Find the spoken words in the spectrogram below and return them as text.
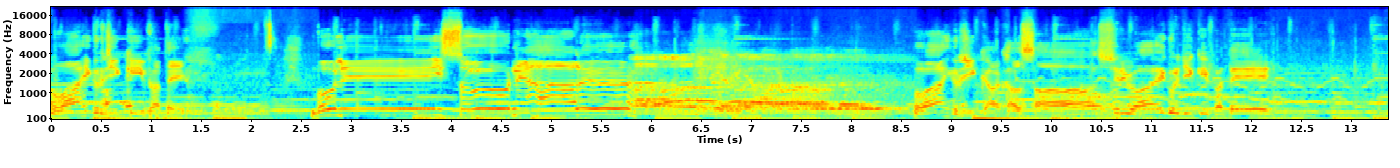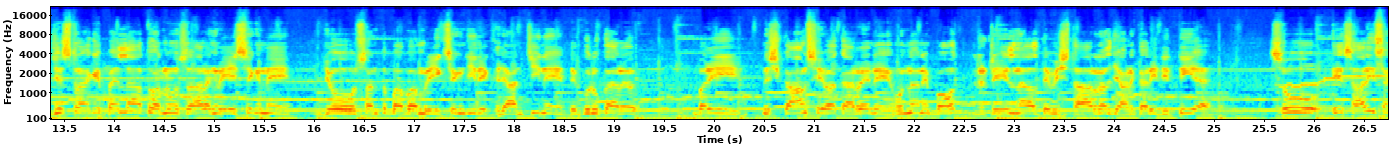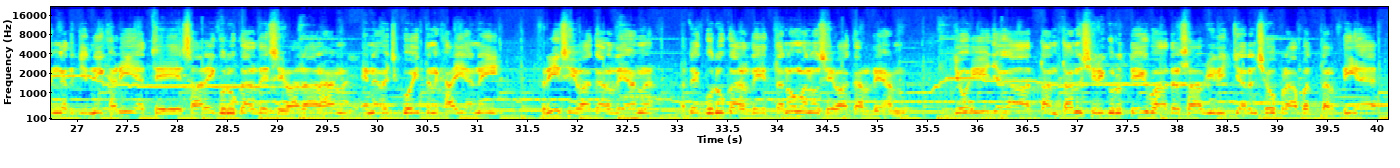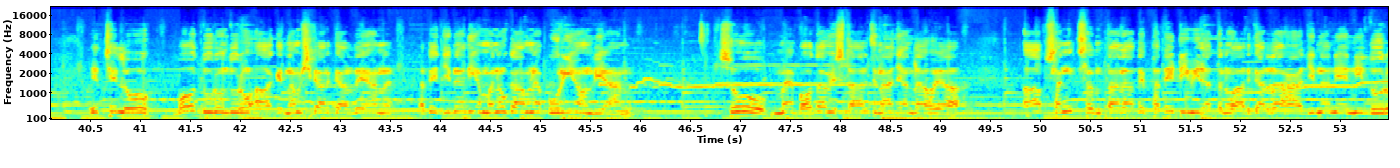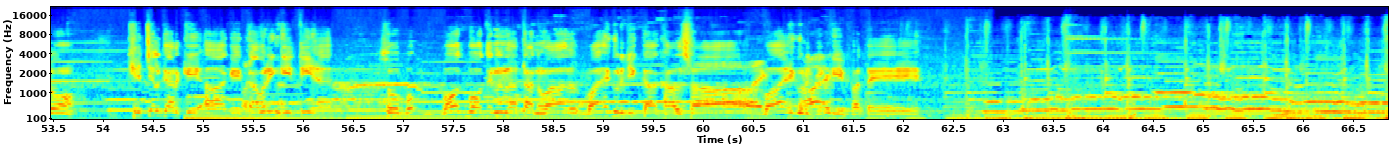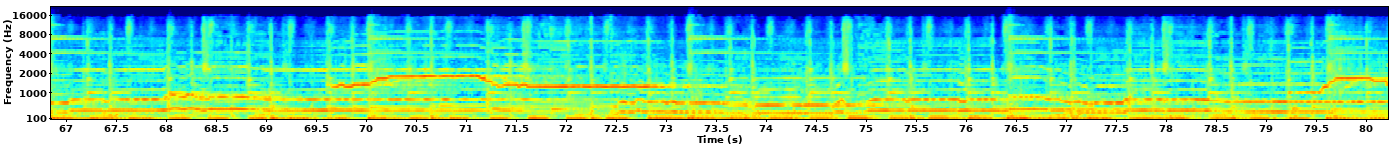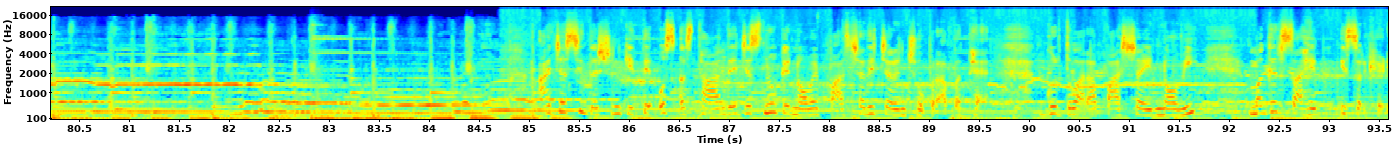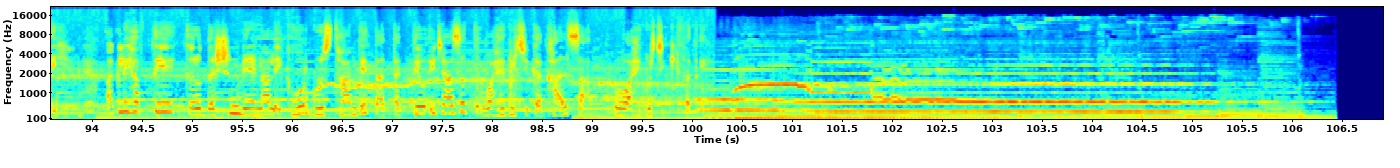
ਵਾਹਿਗੁਰੂ ਜੀ ਕੀ ਫਤਿਹ। ਬੋਲੇ ਸੋ ਨਿਹਾਲ। ਵਾਹਿਗੁਰੂ ਜੀ ਕਾ ਖਾਲਸਾ, ਸ੍ਰੀ ਵਾਹਿਗੁਰੂ ਜੀ ਕੀ ਫਤਿਹ। ਜਿਸ ਤਰ੍ਹਾਂ ਕਿ ਪਹਿਲਾਂ ਤੁਹਾਨੂੰ ਸਰ ਅੰਗਰੇਜ਼ ਸਿੰਘ ਨੇ, ਜੋ ਸੰਤ ਬਾਬਾ ਅਮਰੀਕ ਸਿੰਘ ਜੀ ਦੇ ਖਜ਼ਾਨਚੀ ਨੇ ਤੇ ਗੁਰੂ ਘਰ ਬੜੀ ਨਿਸ਼ਕਾਮ ਸੇਵਾ ਕਰ ਰਹੇ ਨੇ, ਉਹਨਾਂ ਨੇ ਬਹੁਤ ਡਿਟੇਲ ਨਾਲ ਤੇ ਵਿਸਥਾਰ ਨਾਲ ਜਾਣਕਾਰੀ ਦਿੱਤੀ ਹੈ। ਸੋ ਇਹ ਸਾਰੀ ਸੰਗਤ ਜਿੰਨੀ ਖੜੀ ਹੈ ਇੱਥੇ, ਇਹ ਸਾਰੇ ਗੁਰੂ ਘਰ ਦੇ ਸੇਵਾਦਾਰ ਹਨ, ਇਹਨਾਂ ਵਿੱਚ ਕੋਈ ਤਨਖਾਹੀਆ ਨਹੀਂ। ਫ੍ਰੀ ਸੇਵਾ ਕਰਦੇ ਹਨ ਅਤੇ ਗੁਰੂ ਘਰ ਦੀ ਤਨੋ ਮਨੋ ਸੇਵਾ ਕਰਦੇ ਹਨ। ਜੋ ਇਹ ਜਗ੍ਹਾ ਧੰਨ ਧੰਨ ਸ੍ਰੀ ਗੁਰੂ ਤੇਗ ਬਹਾਦਰ ਸਾਹਿਬ ਜੀ ਦੀ ਚਰਨ ਛੋਹ ਪ੍ਰਾਪਤ ਧਰਤੀ ਹੈ, ਇੱਥੇ ਲੋਕ ਬਹੁਤ ਦੂਰੋਂ ਦੂਰੋਂ ਆ ਕੇ ਨਮਸਕਾਰ ਕਰਦੇ ਹਨ ਅਤੇ ਜਿਨ੍ਹਾਂ ਦੀਆਂ ਮਨੋਕਾਮਨਾ ਪੂਰੀਆਂ ਹੁੰਦੀਆਂ ਹਨ। ਸੋ ਮੈਂ ਬਹੁਤਾ ਵਿਸਤਾਰ ਚ ਨਾ ਜਾਂਦਾ ਹੋਇਆ, ਆਪ ਸੰਗ ਸੰਤਾਂ ਦਾ ਤੇ ਫਤਿਹ ਟੀਵੀ ਦਾ ਧੰਨਵਾਦ ਕਰਦਾ ਹਾਂ, ਜਿਨ੍ਹਾਂ ਨੇ ਇੰਨੀ ਦੂਰੋਂ ਖੇਚਲ ਕਰਕੇ ਆ ਕੇ ਕਵਰਿੰਗ ਕੀਤੀ ਹੈ। ਸੋ ਬਹੁਤ ਬਹੁਤ ਇਹਨਾਂ ਦਾ ਧੰਨਵਾਦ। ਵਾਹਿਗੁਰੂ ਜੀ ਕਾ ਖਾਲਸਾ ਵਾਹਿਗੁਰੂ ਜੀ ਕੀ ਫਤਿਹ। ਉਸ ਦੇ, ਜਿਸ ਨੂੰ ਕਿ ਨੌਵੇਂ ਪਾਤਸ਼ਾਹ ਦੀ ਚਰਨ ਛੋਹ ਪ੍ਰਾਪਤ ਹੈ। ਗੁਰਦੁਆਰਾ ਪਾਤਸ਼ਾਹੀ ਨੌਵੀਂ ਮਗਰ ਸਾਹਿਬ ਇਸਰਖੇੜੀ। ਅਗਲੇ ਹਫ਼ਤੇ ਕਰੋ ਦਰਸ਼ਨ ਮੇਰੇ ਨਾਲ ਇੱਕ ਹੋਰ ਗੁਰੂ ਸਥਾਨ ਦੇ, ਤਦ ਤੱਕ ਦਿਓ ਇਜਾਜ਼ਤ। ਵਾਹਿਗੁਰੂ ਜੀ ਕਾ ਖਾਲਸਾ, ਵਾਹਿਗੁਰੂ ਜੀ ਕੀ ਫਤਿਹ।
